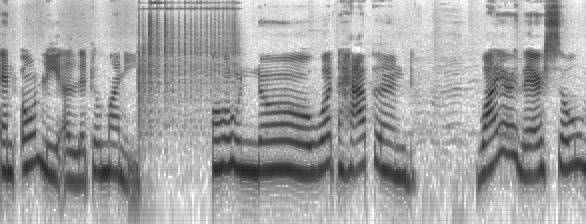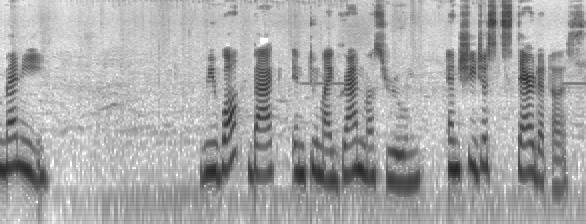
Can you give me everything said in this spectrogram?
and only a little money. Oh no, what happened? Why are there so many? We walked back into my grandma's room and she just stared at us.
